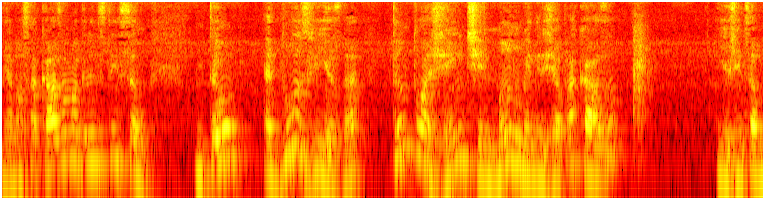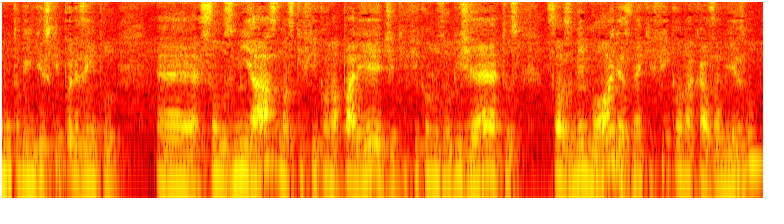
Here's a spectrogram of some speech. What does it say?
E a nossa casa é uma grande extensão. Então, é duas vias, né? Tanto a gente emana uma energia para casa, e a gente sabe muito bem disso, que, por exemplo, é, são os miasmas que ficam na parede, que ficam nos objetos, são as memórias né, que ficam na casa mesmo,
